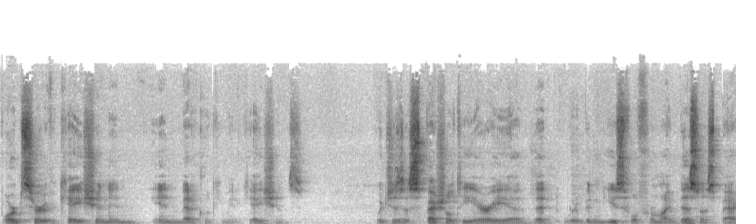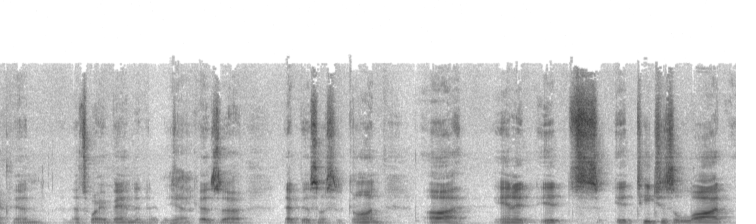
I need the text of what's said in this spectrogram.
board certification in, in medical communications, which is a specialty area that would have been useful for my business back then. And that's why I abandoned it. Yeah. because uh, that business is gone. Uh, and it, it's, it teaches a lot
